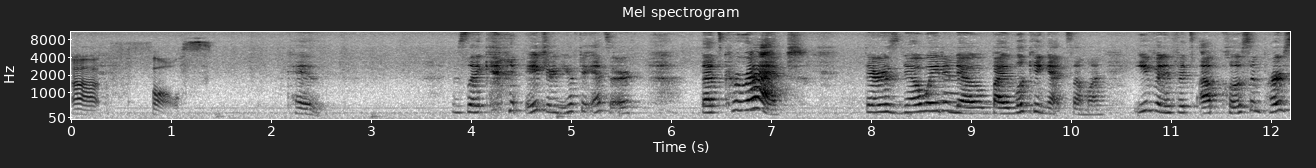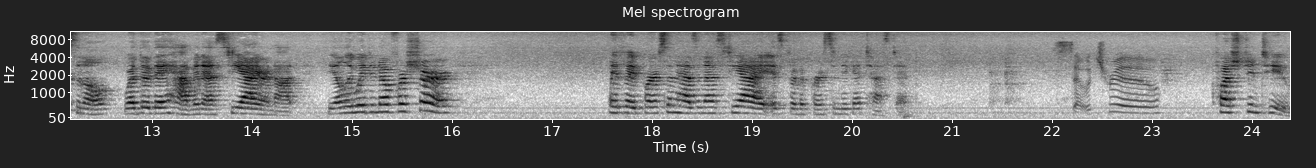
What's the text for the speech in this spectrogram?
Uh, false. Okay. It's like, Adrian, you have to answer. That's correct. There is no way to know by looking at someone, even if it's up close and personal, whether they have an STI or not. The only way to know for sure if a person has an STI is for the person to get tested. So true. Question two.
